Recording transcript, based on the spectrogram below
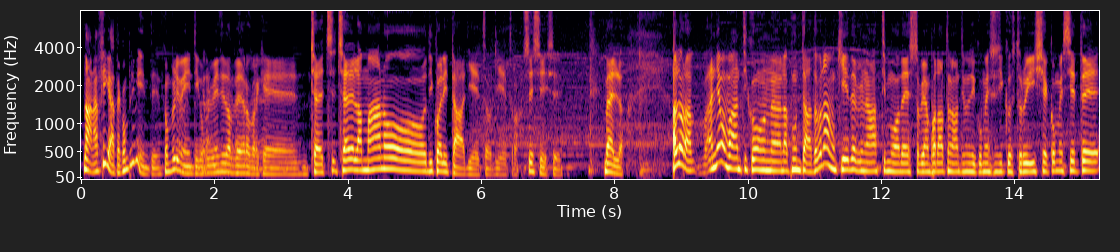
No, una figata, complimenti. Complimenti, complimenti davvero perché c'è, c'è- c'è la mano di qualità dietro, dietro. Sì, sì, sì. Bello. Allora, andiamo avanti con la puntata. Volevamo chiedervi un attimo adesso, abbiamo parlato un attimo di come si costruisce, come siete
